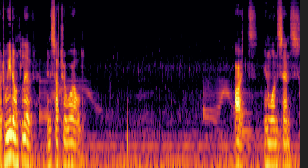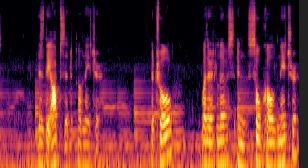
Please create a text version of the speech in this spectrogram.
But we don't live in such a world. Art, in one sense, is the opposite of nature. The troll, whether it lives in so called nature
